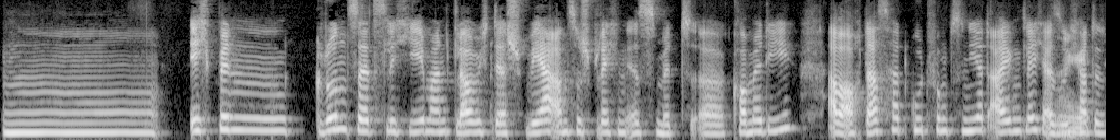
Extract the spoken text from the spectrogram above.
Mm, ich bin grundsätzlich jemand, glaube ich, der schwer anzusprechen ist mit äh, Comedy. Aber auch das hat gut funktioniert eigentlich. Also okay. ich hatte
